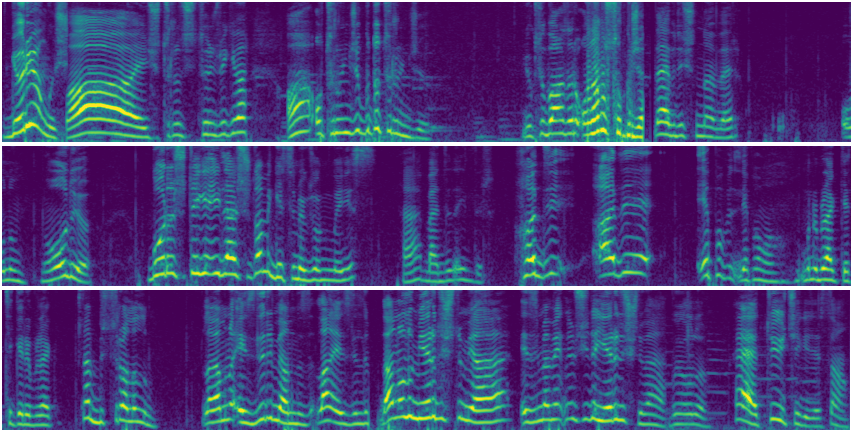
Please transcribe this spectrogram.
Görüyormuş. Vay şu, tur şu turuncu peki var. Aa o turuncu bu da turuncu. Yoksa bu anahtarı ona mı sokacağım? Ver bir de şundan ver. Oğlum ne oluyor? Bu arada şu teki iler şuradan mı getirmek zorundayız? Ha bence değildir. Hadi hadi yapabil yapamam. Bunu bırak ya tekeri bırak. Şuradan bir sürü alalım. Lan ben bunu ezilirim yalnız. Lan ezildim. Lan oğlum yere düştüm ya. Ezilmemek ne bir şey de yere düştüm ha. Bu oğlum. He tüy çekeceğiz tamam.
